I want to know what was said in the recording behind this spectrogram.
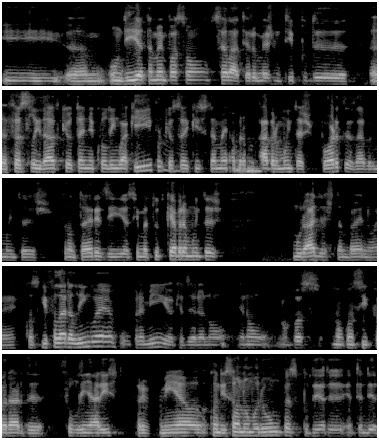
e um, um, dia também possam, sei lá, ter o mesmo tipo de uh, facilidade que eu tenho com a língua aqui, porque uhum. eu sei que isso também abre, abre muitas portas, abre muitas fronteiras e, acima de tudo, quebra muitas muralhas também, não é? Conseguir falar a língua é, para mim, eu, quer dizer, eu não, eu não, não posso, não consigo parar de sublinhar isto. Para mim é a condição número um para se poder entender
